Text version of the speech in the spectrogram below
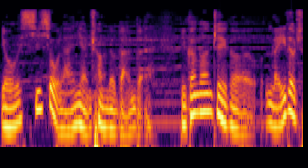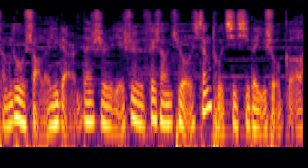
由奚秀兰演唱的版本，比刚刚这个雷的程度少了一点，但是也是非常具有乡土气息的一首歌。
